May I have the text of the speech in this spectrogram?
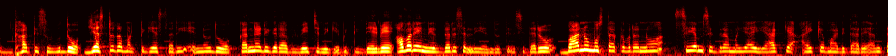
ಉದ್ಘಾಟಿಸುವುದು ಎಷ್ಟರ ಮಟ್ಟಿಗೆ ಸರಿ ಎನ್ನುವುದು ಕನ್ನಡಿಗರ ವಿವೇಚನೆಗೆ ಬಿಟ್ಟಿದ್ದೇವೆ. ಅವರೇ ನಿರ್ಧರಿಸಲಿ ಎಂದು ತಿಳಿಸಿದರು. ಬಾನು ಮುಸ್ತಾಕ್ ಅವರನ್ನು ಸಿಎಂ ಸಿದ್ದರಾಮಯ್ಯ ಯಾಕೆ ಆಯ್ಕೆ ಮಾಡಿದ್ದಾರೆ ಅಂತ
